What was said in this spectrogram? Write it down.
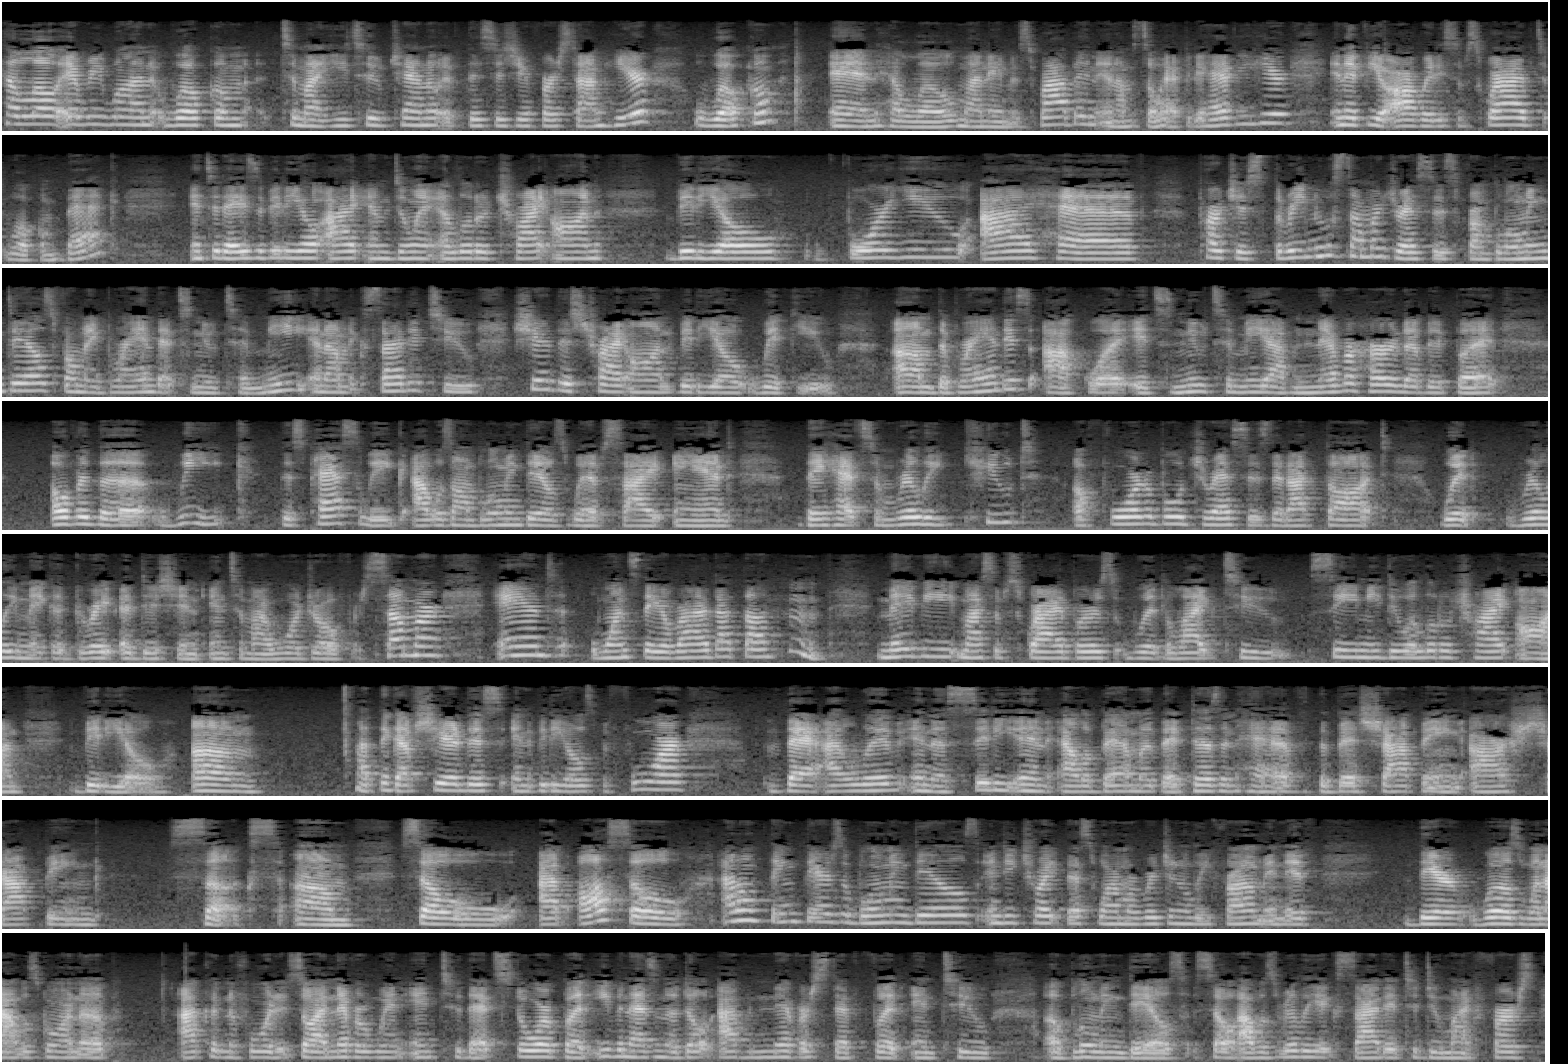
Hello everyone, welcome to my YouTube channel. If this is your first time here, welcome and hello. My name is Robin and I'm so happy to have you here. And if you're already subscribed, welcome back. In today's video, I am doing a little try on video for you. I have purchased three new summer dresses from Bloomingdale's from a brand that's new to me and I'm excited to share this try on video with you. Um, the brand is Aqua. It's new to me. I've never heard of it, but over the week, this past week, I was on Bloomingdale's website and they had some really cute, affordable dresses that I thought would really make a great addition into my wardrobe for summer. And once they arrived, I thought, hmm, maybe my subscribers would like to see me do a little try on video. Um, I think I've shared this in videos before that I live in a city in Alabama that doesn't have the best shopping. Our shopping sucks. Um, so I've also, I don't think there's a Bloomingdale's in Detroit. That's where I'm originally from. And if there was when I was growing up, I couldn't afford it. So I never went into that store. But even as an adult, I've never stepped foot into a Bloomingdale's. So I was really excited to do my first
